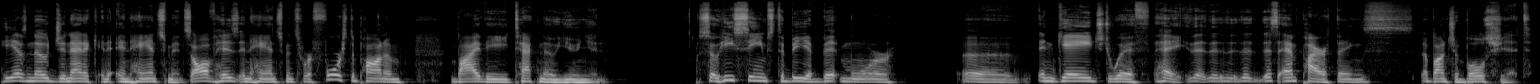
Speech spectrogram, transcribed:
He has no genetic enhancements. All of his enhancements were forced upon him by the Techno Union. So he seems to be a bit more uh, engaged with, hey, th- th- th- this empire thing's a bunch of bullshit.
